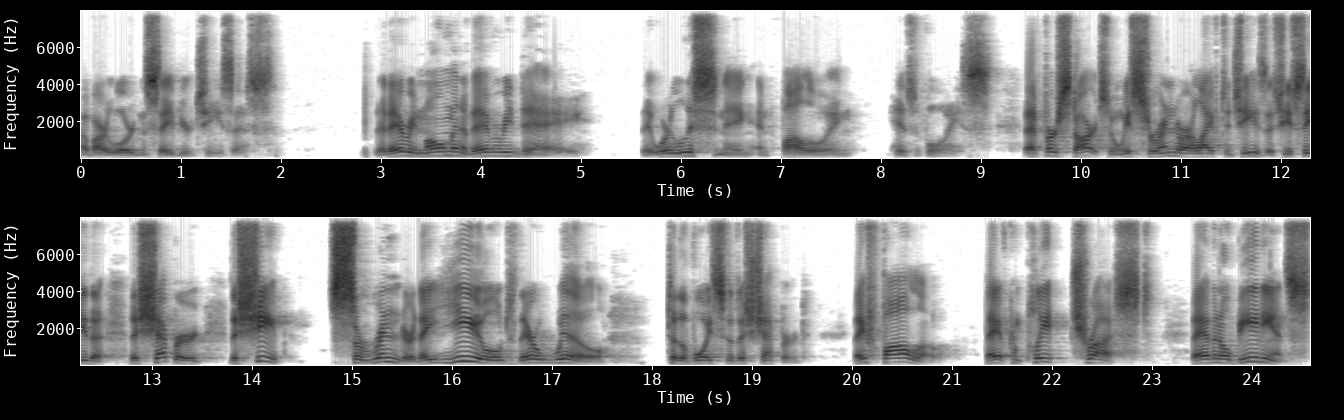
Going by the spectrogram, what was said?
of our Lord and Savior Jesus. That every moment of every day that we're listening and following his voice. That first starts when we surrender our life to Jesus. You see, the, the shepherd, the sheep surrender, they yield their will to the voice of the shepherd. They follow. They have complete trust. They have an obedience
